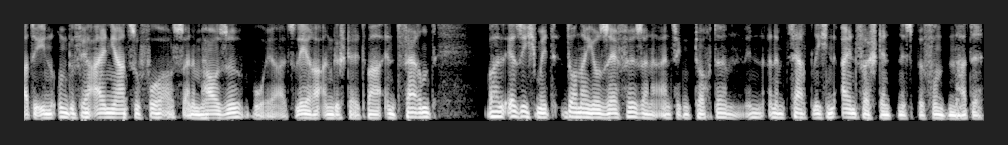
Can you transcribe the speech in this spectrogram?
hatte ihn ungefähr ein Jahr zuvor aus seinem Hause, wo er als Lehrer angestellt war, entfernt, weil er sich mit Donna Josefe, seiner einzigen Tochter, in einem zärtlichen Einverständnis befunden hatte.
